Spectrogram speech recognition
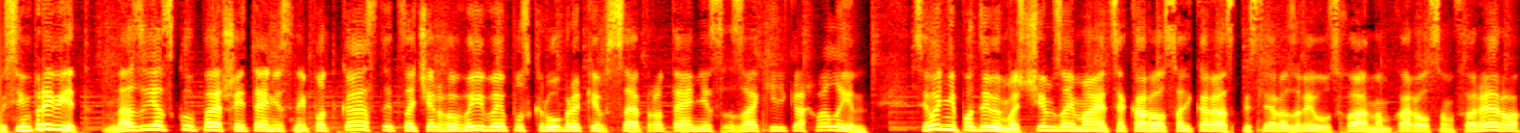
Усім привіт! На зв'язку перший тенісний подкаст. і Це черговий випуск рубрики Все про теніс за кілька хвилин. Сьогодні подивимось, чим займається Карлос Алькарас після розриву з Хуаном Карлосом Фереро.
